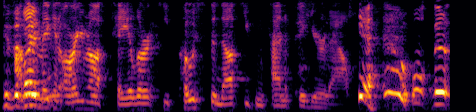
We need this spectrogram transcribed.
because I'm gonna make an argument off Taylor. He posts enough, you can kind of figure it out. Yeah. Well, the,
